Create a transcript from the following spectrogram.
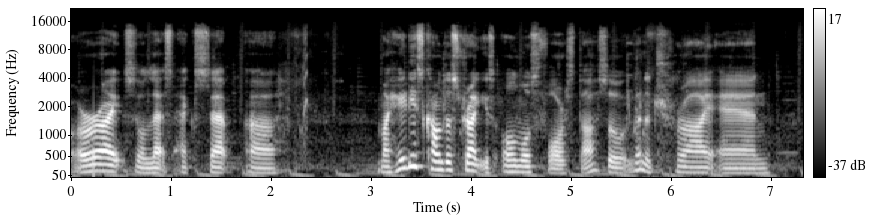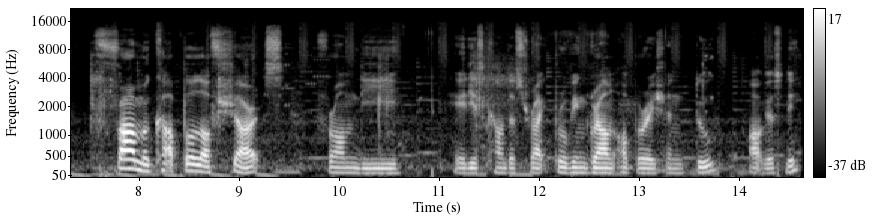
Alright, so let's accept. Uh, my Hades Counter-Strike is almost 4 star, so I'm gonna try and farm a couple of shards from the Hades Counter-Strike Proving Ground Operation 2, obviously.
